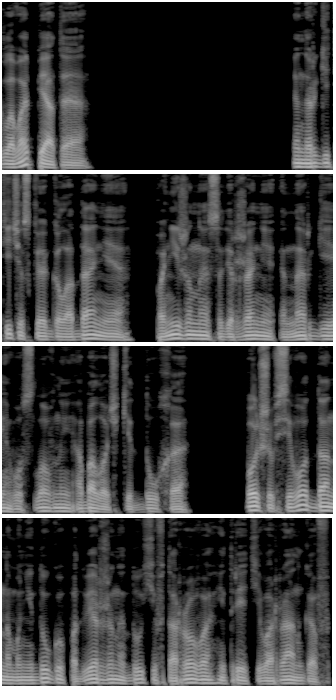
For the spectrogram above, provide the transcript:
Глава пятая. Энергетическое голодание, пониженное содержание энергии в условной оболочке духа. Больше всего данному недугу подвержены духи второго и третьего рангов.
